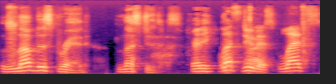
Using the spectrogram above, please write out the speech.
love this bread. Let's do this. Ready? Let's do All right. this. Let's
